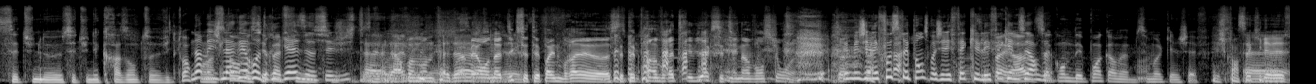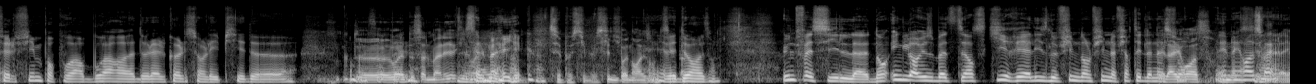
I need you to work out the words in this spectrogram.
C'est une, c'est une écrasante victoire. Non, pour mais je l'avais, Rodriguez, c'est juste, euh, la mais- remontada. Ouais, mais on a dit que c'était pas une vraie, euh, c'était pas un vrai trivia, que c'était une invention. ouais. Mais j'ai les fausses réponses. Moi, j'ai les fake, les fake grave, answers. Ça compte des points quand même. C'est moi qui ai le chef. Et je pensais qu'il Euh, avait fait le film pour pouvoir boire euh, de l'alcool sur les pieds de. Comment De, ouais, de Salma Hayek. De ouais. Salma Hayek. C'est possible aussi. C'est une bonne raison. Il y avait deux raisons. Une facile dans Inglorious Basterds qui réalise le film dans le film La fierté de la nation. Et ouais.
